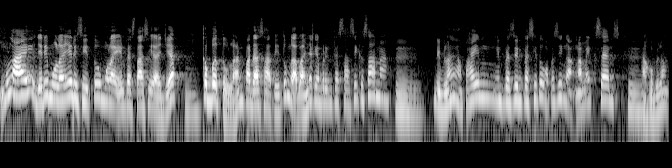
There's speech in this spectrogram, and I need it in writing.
Mulai, jadi mulainya di situ, mulai investasi aja. Kebetulan pada saat itu nggak banyak yang berinvestasi ke sana. Dibilang ngapain invest-invest itu, apa sih nggak nggak make sense. Aku bilang,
